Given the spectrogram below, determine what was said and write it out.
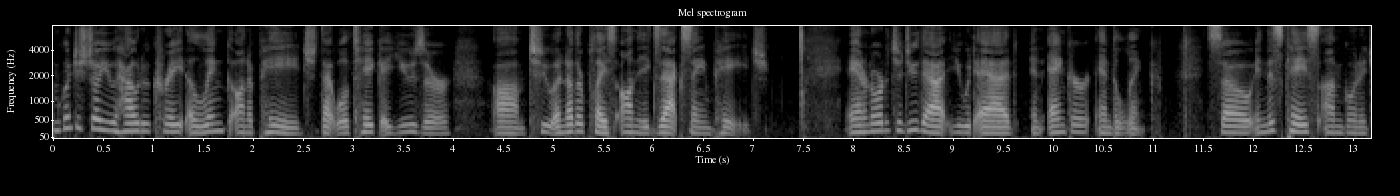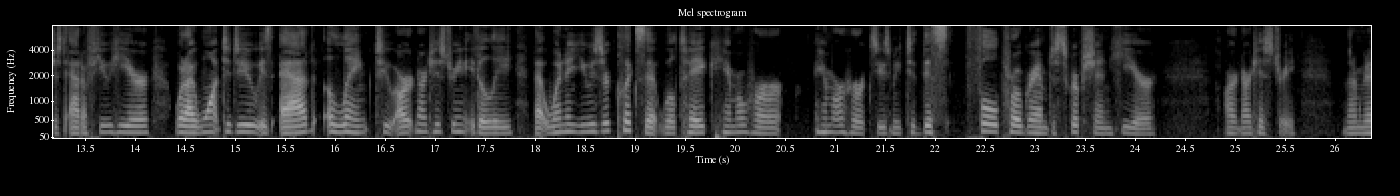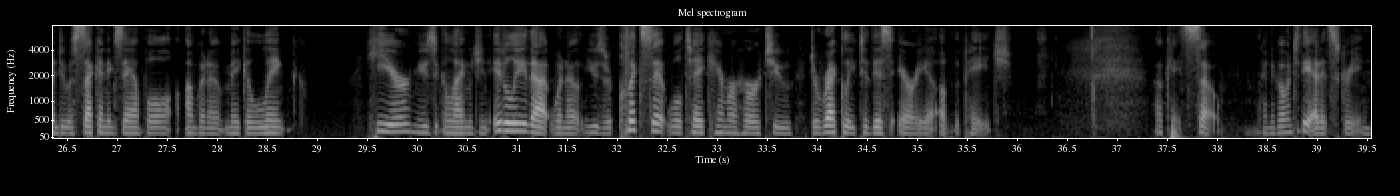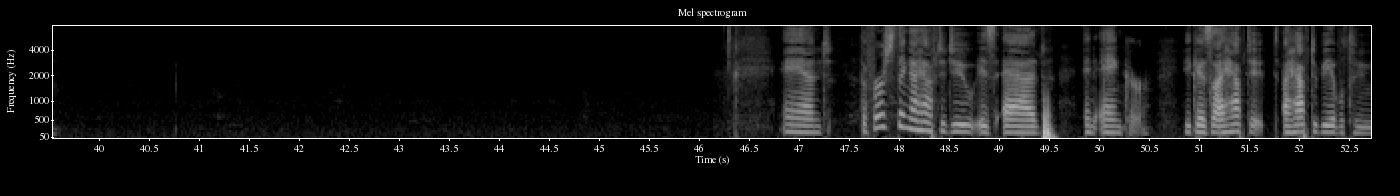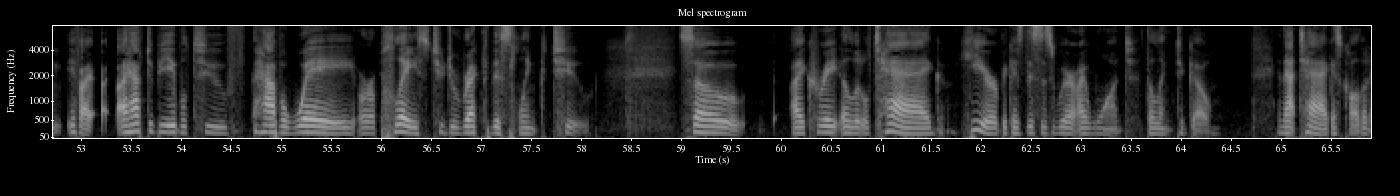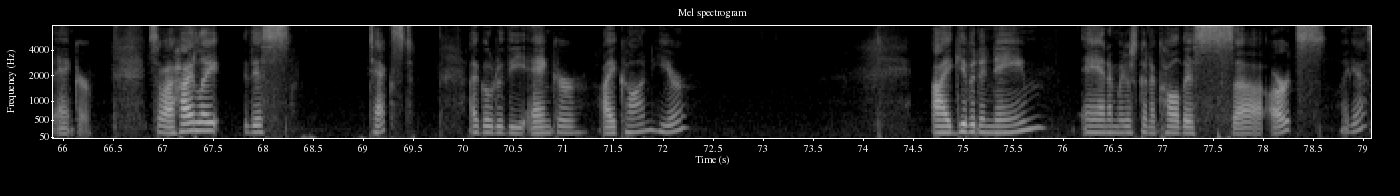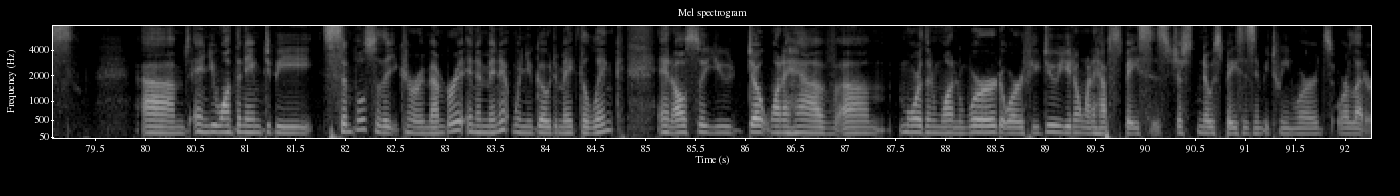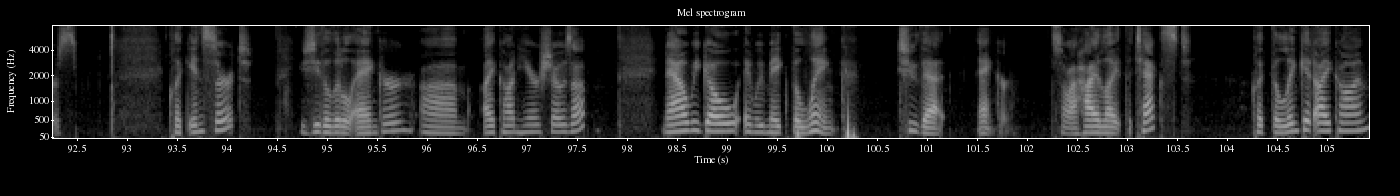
I'm going to show you how to create a link on a page that will take a user um, to another place on the exact same page. And in order to do that, you would add an anchor and a link. So in this case, I'm going to just add a few here. What I want to do is add a link to Art and Art History in Italy that when a user clicks it will take him or her him or her, excuse me, to this full program description here, Art and Art History. And then I'm going to do a second example. I'm going to make a link here, Music and Language in Italy, that when a user clicks it will take him or her to directly to this area of the page. Okay, so I'm going to go into the edit screen. And the first thing I have to do is add an anchor because I have to I have to be able to if I I have to be able to have a way or a place to direct this link to. So I create a little tag here because this is where I want the link to go. And that tag is called an anchor. So I highlight this text. I go to the anchor icon here. I give it a name and I'm just going to call this uh, arts, I guess. Um, and you want the name to be simple so that you can remember it in a minute when you go to make the link. And also you don't want to have um, more than one word, or if you do, you don't want to have spaces, just no spaces in between words or letters. Click Insert. You see the little anchor um, icon here shows up. Now we go and we make the link to that anchor. So I highlight the text, click the link it icon,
